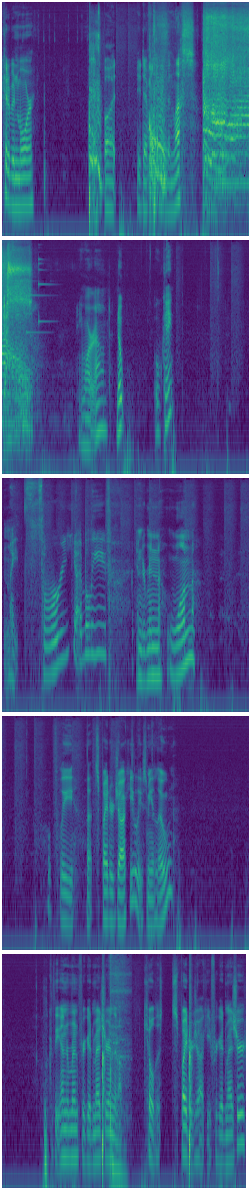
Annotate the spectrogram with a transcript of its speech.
could have been more, but it definitely would have been less. Yes! Any more around? Nope. Okay. Night 3, I believe. Enderman 1. Hopefully that spider jockey leaves me alone. Look at the Enderman for good measure, and then I'll kill the spider jockey for good measure.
